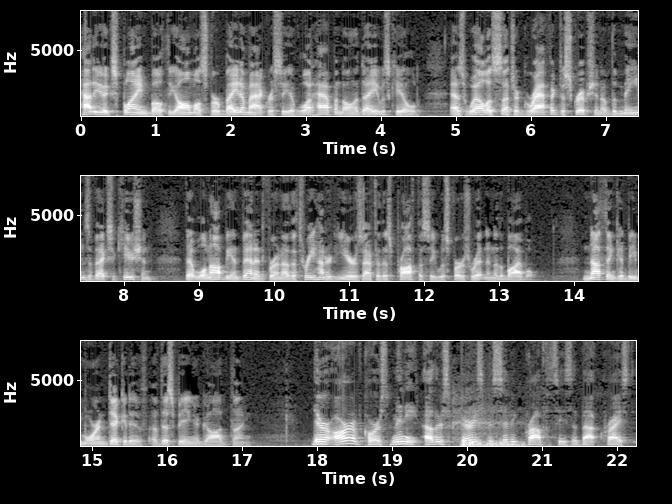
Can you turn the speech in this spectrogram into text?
how do you explain both the almost verbatim accuracy of what happened on the day he was killed, as well as such a graphic description of the means of execution that will not be invented for another 300 years after this prophecy was first written into the Bible? Nothing could be more indicative of this being a God thing. There are, of course, many other very specific prophecies about Christ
